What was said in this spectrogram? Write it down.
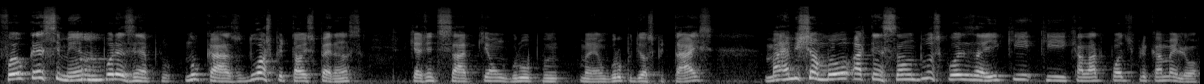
foi o crescimento, uhum. por exemplo, no caso do Hospital Esperança, que a gente sabe que é um grupo, é um grupo de hospitais, mas me chamou a atenção duas coisas aí que, que Calado pode explicar melhor.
